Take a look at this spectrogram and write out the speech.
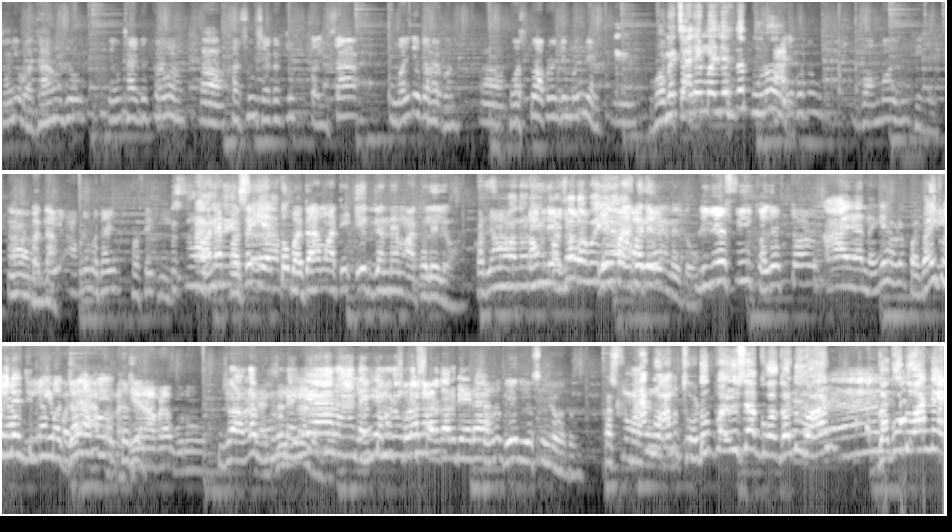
ઘણી વધારું જો એવું થાય તો કરવાનું. હા. શું છે કે પૈસા મળી જતો હોય પણ વસ્તુ આપણે જે મળી ને ગમે ચાલે મળી જશે તો પૂરો. આજે એવું થઈ જાય બધા. આપણે બધા ફસાઈ જઈએ. અને ફસાઈએ તો બધામાંથી એક જણને માથે લઈ લેવા વાંધો નહીં, તમે પૈસા તો ભાઈ એક માથે લઈ લેને તો. ડીએસપી કલેક્ટર આ યાર નહીં આપણે બધા ગુરુ. જો આપડા ગુરુ નહીં યાર આ નહીં આપણે સરદાર બેઠા તમને બે દિવસ નહીં. કશું આ નામ થોડું પડ્યું છે ગગડું વાન ને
